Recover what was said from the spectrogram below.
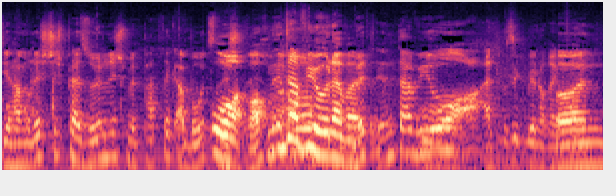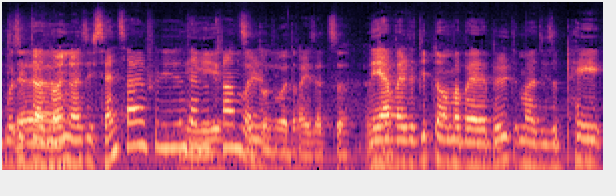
die haben richtig persönlich mit Patrick Abozen Oh, gesprochen. ein Interview auch, oder was? Mit Interview. Boah, das muss ich mir noch einfallen. Und, Muss ich da äh, 99 Cent zahlen für die Nee, Interviewkram? sind Weil, doch nur drei Sätze. Also, ja, weil es gibt doch immer bei Bild immer diese Pay,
